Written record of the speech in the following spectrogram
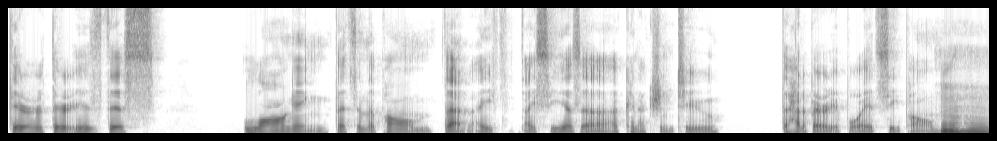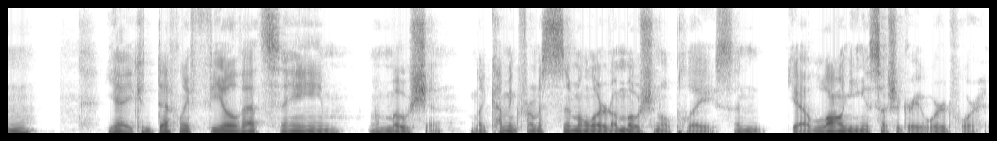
there there is this longing that's in the poem that I I see as a, a connection to the How to Bury a Boy at Sea poem. Mm-hmm. Yeah, you can definitely feel that same emotion, like coming from a similar emotional place. And yeah, longing is such a great word for it.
